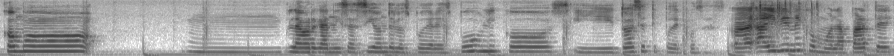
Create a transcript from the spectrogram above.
como mm, la organización de los poderes públicos y todo ese tipo de cosas. Ah, Ahí viene como la parte,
